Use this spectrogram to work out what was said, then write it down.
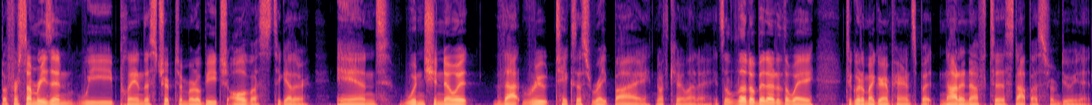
But for some reason, we planned this trip to Myrtle Beach, all of us together. And wouldn't you know it, that route takes us right by North Carolina. It's a little bit out of the way to go to my grandparents, but not enough to stop us from doing it.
